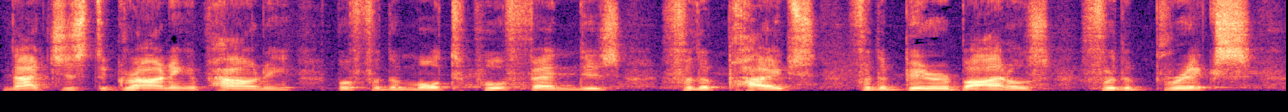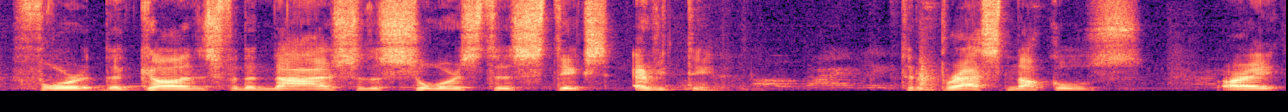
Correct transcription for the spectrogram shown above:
Not just the grounding and pounding, but for the multiple offenders, for the pipes, for the beer bottles, for the bricks, for the guns, for the knives, for the swords, to the sticks, everything. To the brass knuckles. Alright?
